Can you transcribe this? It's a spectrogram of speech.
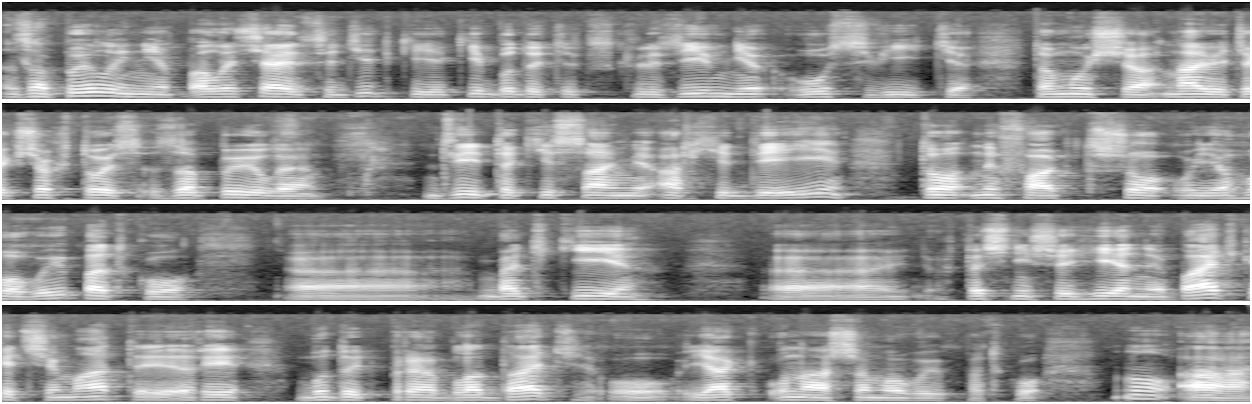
запилені получаються дітки, які будуть ексклюзивні у світі. Тому що навіть якщо хтось запиле дві такі самі орхідеї, то не факт, що у його випадку е, батьки, е, точніше гени батька чи матері будуть преобладати, як у нашому випадку. Ну, а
